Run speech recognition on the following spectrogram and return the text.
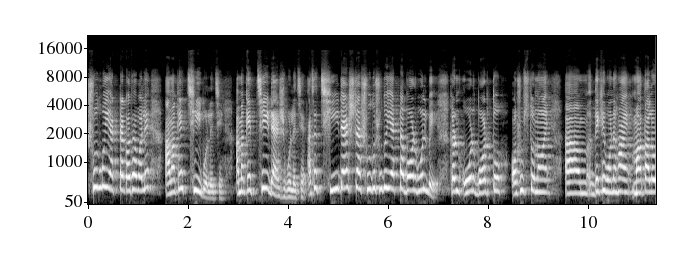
শুধুই একটা কথা বলে, আমাকে ছি বলেছে, আমাকে ছি ড্যাশ বলেছে। আচ্ছা ছি ড্যাশটা শুধু শুধুই একটা বর বলবে? কারণ ওর বর তো অসুস্থ নয় দেখে মনে হয় মাতালো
